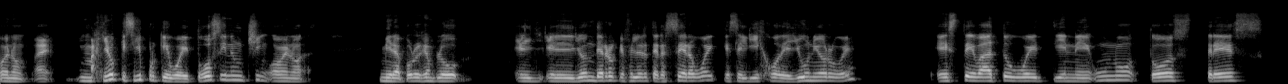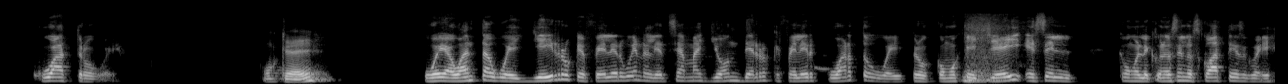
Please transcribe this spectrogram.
bueno, eh, imagino que sí, porque, güey, todos tienen un chingo. Bueno, mira, por ejemplo, el, el John D. Rockefeller III, güey, que es el hijo de Junior, güey. Este vato, güey, tiene uno, dos, tres, cuatro, güey. Ok. Güey, aguanta, güey. Jay Rockefeller, güey, en realidad se llama John D. Rockefeller IV, güey. Pero como que Jay es el, como le conocen los cuates, güey.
